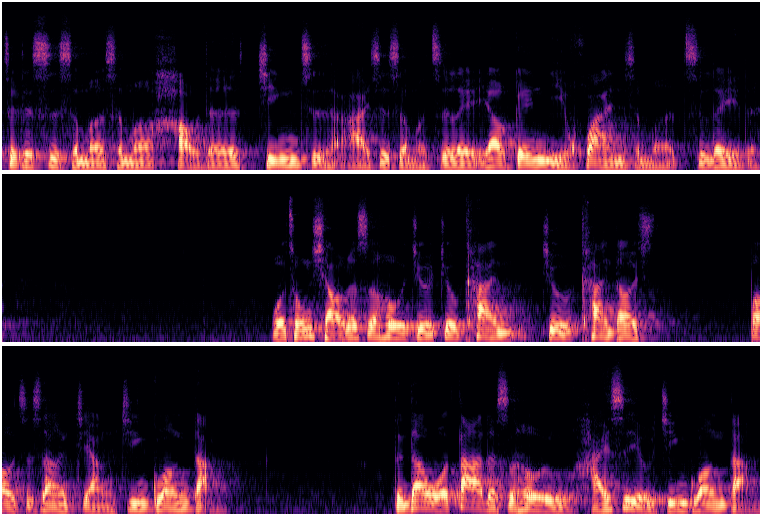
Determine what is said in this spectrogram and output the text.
这个是什么什么好的金子啊，还是什么之类？要跟你换什么之类的？”我从小的时候就就看就看到报纸上讲金光党，等到我大的时候还是有金光党，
